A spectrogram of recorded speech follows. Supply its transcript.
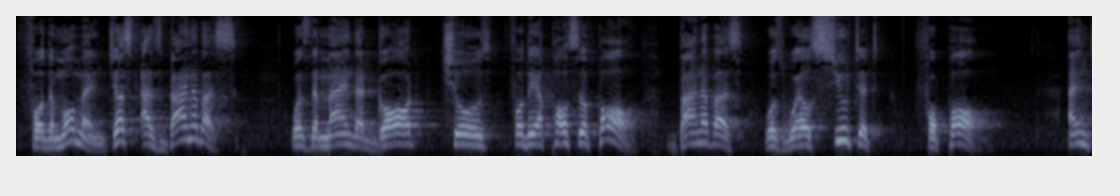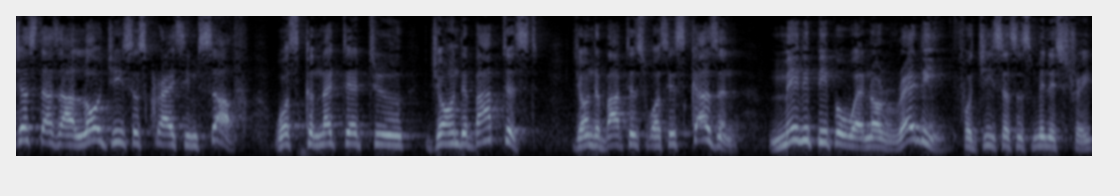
for the moment, just as Barnabas was the man that God chose for the Apostle Paul. Barnabas was well suited for Paul. And just as our Lord Jesus Christ himself was connected to John the Baptist, John the Baptist was his cousin. Many people were not ready for Jesus' ministry,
